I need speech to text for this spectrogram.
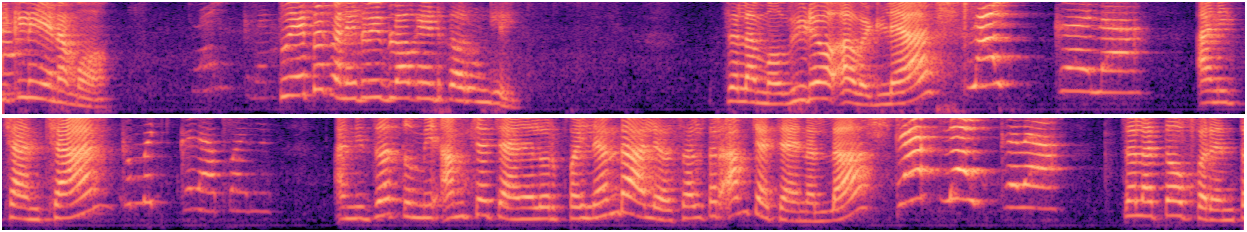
इकली ये ना मग. तू येतो का नाही? तर मी ब्लॉग एंड करून घेईल. चला मग व्हिडिओ आवडल्यास आणि छान छान आणि जर तुम्ही आमच्या चॅनलवर पहिल्यांदा आले असाल तर आमच्या चॅनलला स्नॅप लाईक करा. चला तोपर्यंत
